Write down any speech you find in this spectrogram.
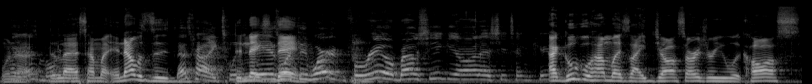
when I the last time I and that was the That's probably twenty the next days day. worth of work for real, bro. She get all that shit taken care of. I Google how much like jaw surgery would cost,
